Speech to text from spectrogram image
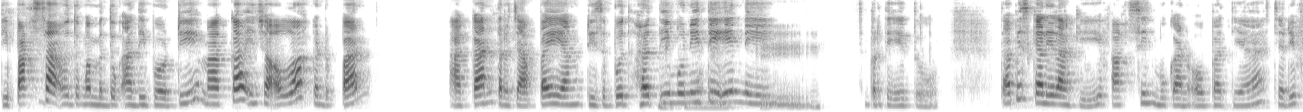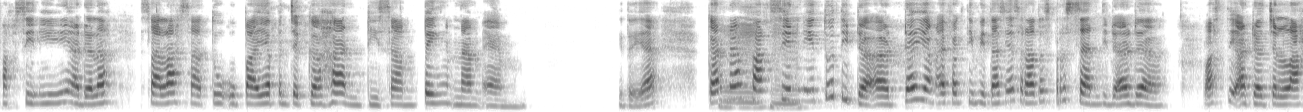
dipaksa untuk membentuk antibodi, maka insya Allah ke depan akan tercapai yang disebut herd immunity ini. Seperti itu. Tapi sekali lagi, vaksin bukan obat ya. Jadi vaksin ini adalah salah satu upaya pencegahan di samping 6M. Gitu ya. Karena Mhm. vaksin itu tidak ada yang efektivitasnya 100%, tidak ada. Pasti ada celah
